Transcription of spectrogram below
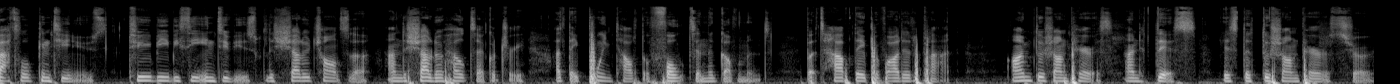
battle continues. Two BBC interviews with the Shadow Chancellor and the Shadow Health Secretary as they point out the faults in the government. But have they provided a plan? I'm Dushan Paris, and this is the Dushan Paris Show.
